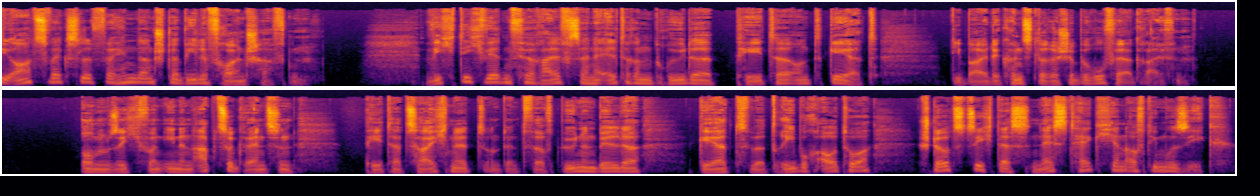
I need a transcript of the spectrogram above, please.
Die Ortswechsel verhindern stabile Freundschaften. Wichtig werden für Ralf seine älteren Brüder Peter und Gerd, die beide künstlerische Berufe ergreifen. Um sich von ihnen abzugrenzen, Peter zeichnet und entwirft Bühnenbilder, Gerd wird Drehbuchautor, stürzt sich das Nesthäkchen auf die Musik.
